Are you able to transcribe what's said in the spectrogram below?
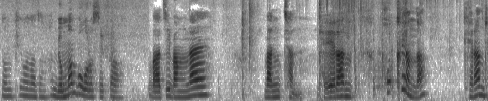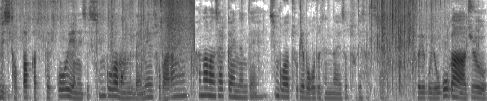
너무 피곤하다. 한 몇만 보 걸었을까? 마지막 날 만찬. 계란 포크였나? 계란 돼지 덮밥 같았고 얘는 이제 친구가 먹는 메밀 소바랑 하나만 살까 했는데 친구가 두 개 먹어도 된다 해서 두 개 샀어요. 그리고 요거가 아주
